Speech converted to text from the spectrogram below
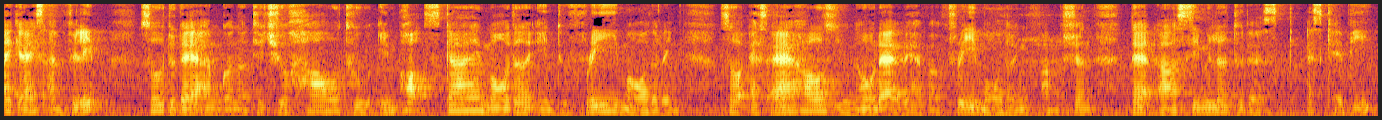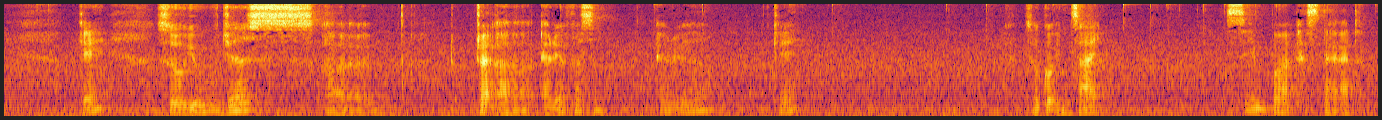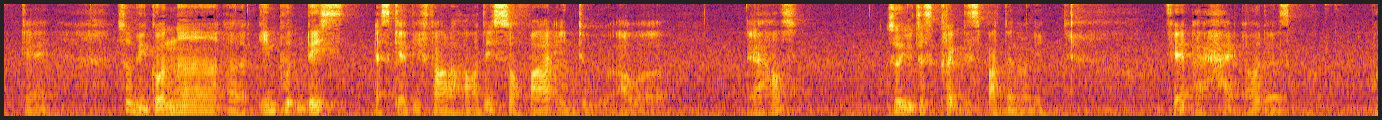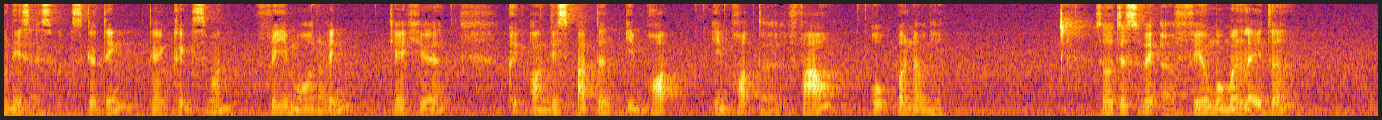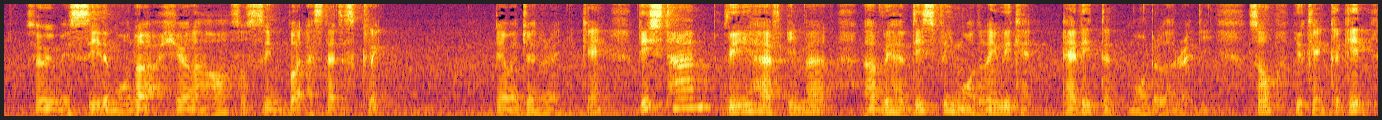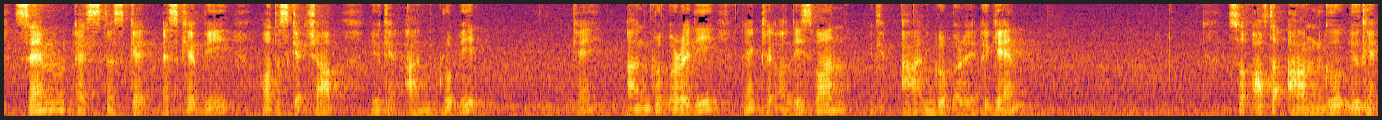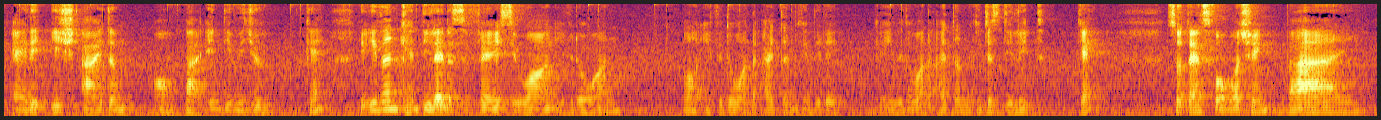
Hi guys, I'm Philip. So today I'm gonna teach you how to import Sky model into free modeling. So as AiHouse, you know that we have a free modeling function that are similar to the SKP. Okay, so you just uh, drag a area first, area. Okay. So go inside. Simple as that. Okay so we're gonna uh, input this SKP file or this software into our AiHouse. So you just click this button only. Okay I hide all the Honis as skirting then click this one free modeling. Okay here. Click on this button import import the file open only. So just wait a few moments later so you may see the model here lah, so simple as that. Just click. They will generate okay? This time we have invert uh, we have this free modeling. We can edit the model already. So you can click it. Same as the sketch SKP or the SketchUp you can ungroup it okay? Ungroup already. Then click on this one. You can ungroup already again so after ungroup you can edit each item or by individual okay? You even can delete the surface you want if you don't want or if you don't want the item you can delete okay? If you don't want the item you can just delete okay? So thanks for watching. Bye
